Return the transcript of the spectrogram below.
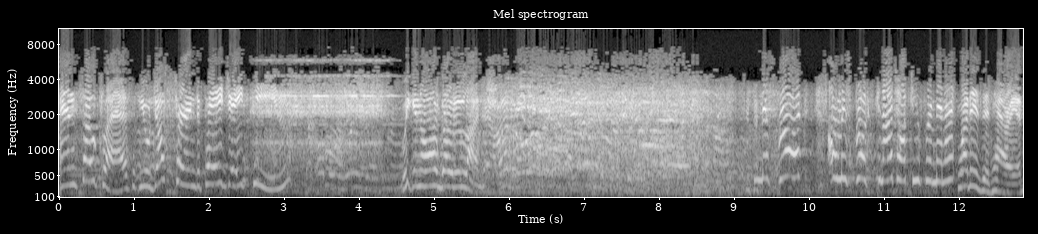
And so, class, if you'll just turn to page 18, we can all go to lunch. Miss Brooks? Oh, Miss Brooks, can I talk to you for a minute? What is it, Harriet?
